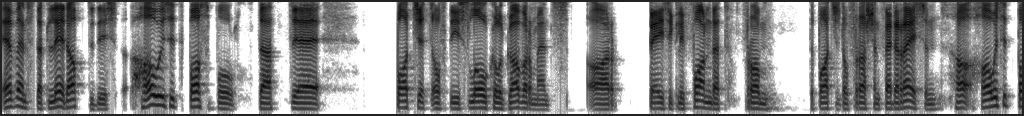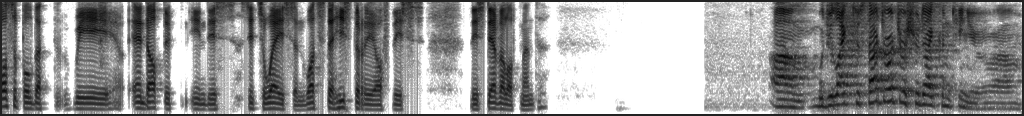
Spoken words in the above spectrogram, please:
events that led up to this, how is it possible that the budget of these local governments are basically funded from the budget of Russian Federation? How, how is it possible that we end up in this situation? What's the history of this this development? Um, would you like to start, George, or should I continue? Um,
